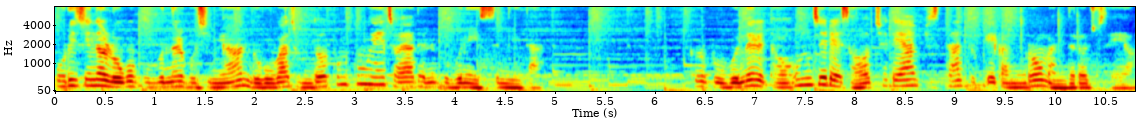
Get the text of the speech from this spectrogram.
오리지널 로고 부분을 보시면 로고가 좀 더 통통해져야 되는 부분이 있습니다. 그 부분을 더 홈질해서 최대한 비슷한 두께감으로 만들어 주세요.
